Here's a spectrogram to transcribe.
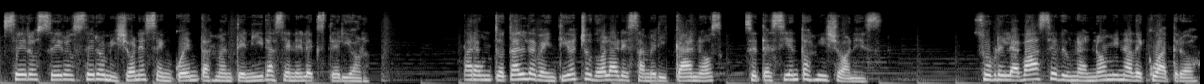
000 millones en cuentas mantenidas en el exterior. Para un total de 28 dólares americanos, 700 millones. Sobre la base de una nómina de 4,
